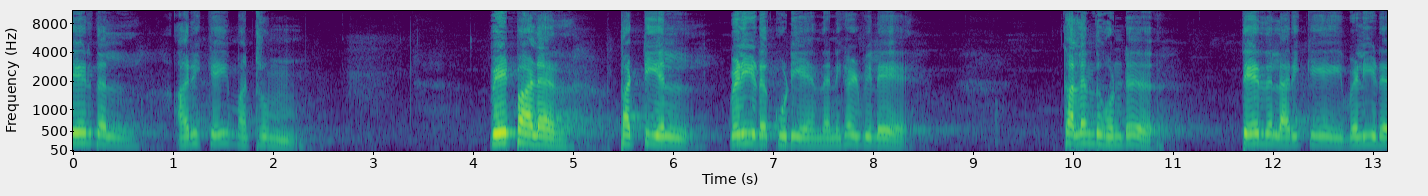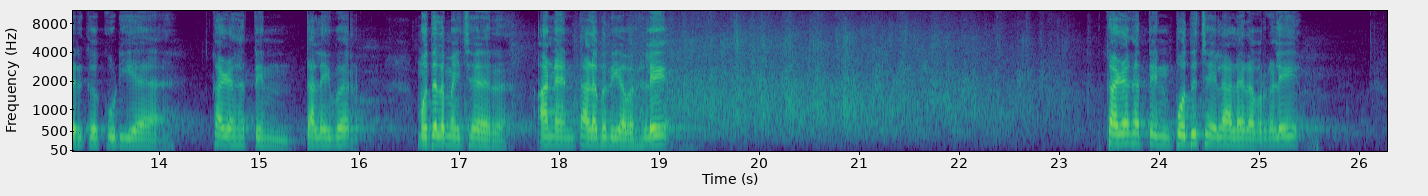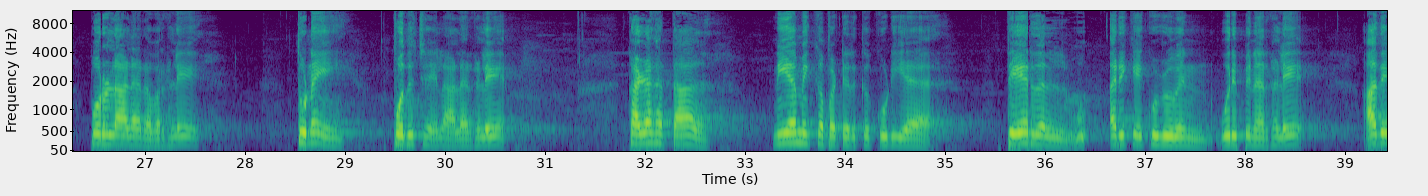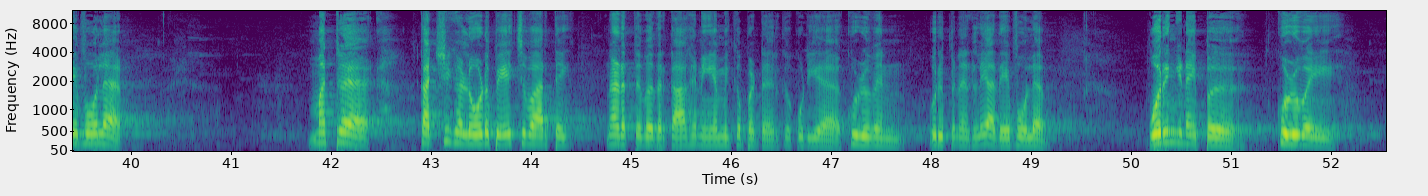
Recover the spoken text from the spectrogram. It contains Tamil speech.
தேர்தல் அறிக்கை மற்றும் வேட்பாளர் பட்டியல் வெளியிடக்கூடிய இந்த நிகழ்விலே கலந்து கொண்டு தேர்தல் அறிக்கையை வெளியிட இருக்கக்கூடிய கழகத்தின் தலைவர் முதலமைச்சர் அண்ணன் தளபதி அவர்களே கழகத்தின் பொதுச் செயலாளர் அவர்களே பொருளாளர் அவர்களே துணை பொதுச் செயலாளர்களே கழகத்தால் நியமிக்கப்பட்டிருக்கக்கூடிய தேர்தல் உ- அறிக்கை குழுவின் உறுப்பினர்களே அதேபோல மற்ற கட்சிகளோடு பேச்சுவார்த்தை நடத்துவதற்காக நியமிக்கப்பட்டு இருக்கக்கூடிய குழுவின் உறுப்பினர்களே அதேபோல ஒருங்கிணைப்பு குழுவை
